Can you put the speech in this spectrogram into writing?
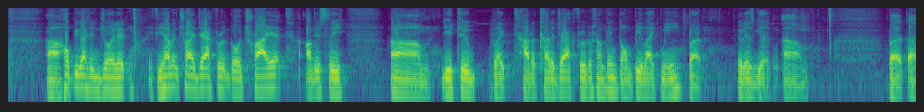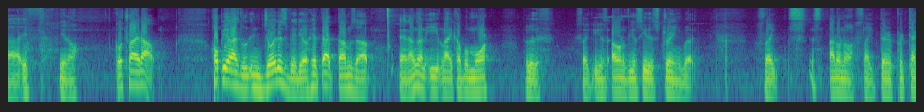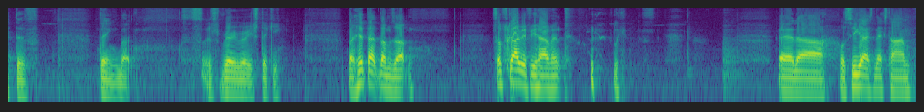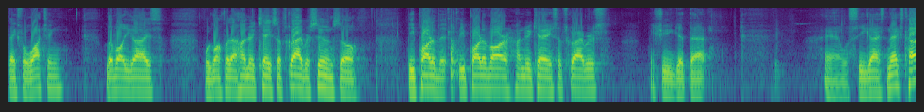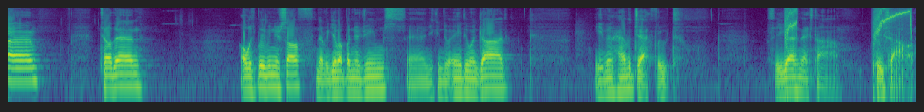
uh, hope you guys enjoyed it. If you haven't tried jackfruit, go try it. Obviously, um, YouTube, like how to cut a jackfruit or something. Don't be like me, but it is good. Um, but uh, if, you know, go try it out. Hope you guys enjoy this video. Hit that thumbs up. And I'm going to eat like a couple more. Look at this. It's like, I don't know if you can see this string, but it's like, it's, I don't know. It's like they're protective. thing, but it's, it's very, very sticky. But hit that thumbs up. Subscribe if you haven't. and uh, we'll see you guys next time. Thanks for watching. Love all you guys. We're going for that 100K subscriber soon, so be part of it. Be part of our 100K subscribers. Make sure you get that. And we'll see you guys next time. Till then, always believe in yourself. Never give up on your dreams. And you can do anything with God. Even have a jackfruit. See you guys next time. Peace out.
